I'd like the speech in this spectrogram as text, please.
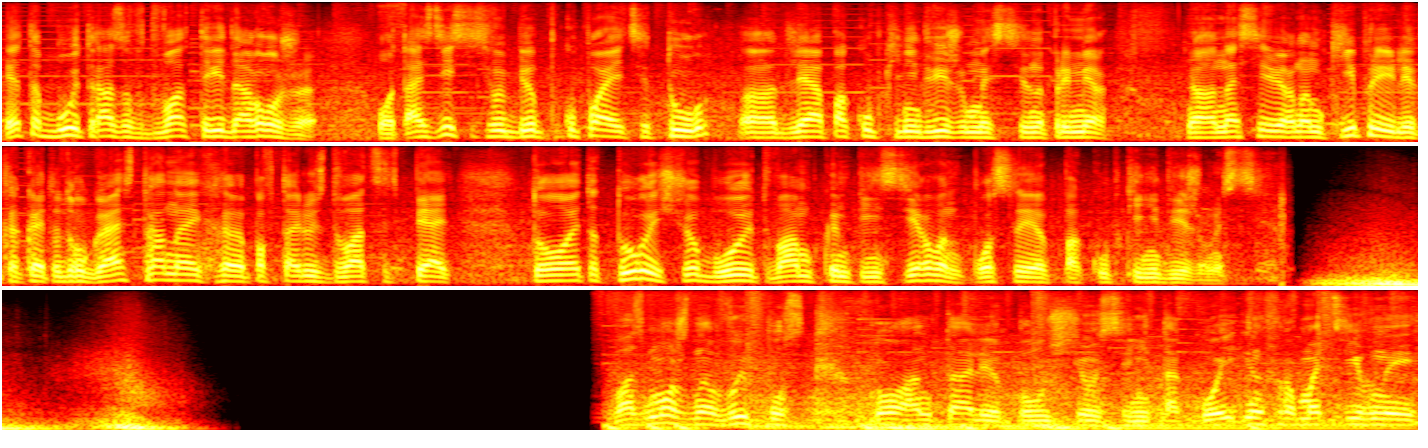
это будет раза в 2-3 дороже. Вот. А здесь, если вы покупаете тур а, для покупки недвижимости, например, а, на Северном Кипре или какая-то другая страна, их, э, повторюсь, 25, то этот тур еще будет вам компенсирован после покупки недвижимости. Возможно, выпуск про Анталию получился не такой информативный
